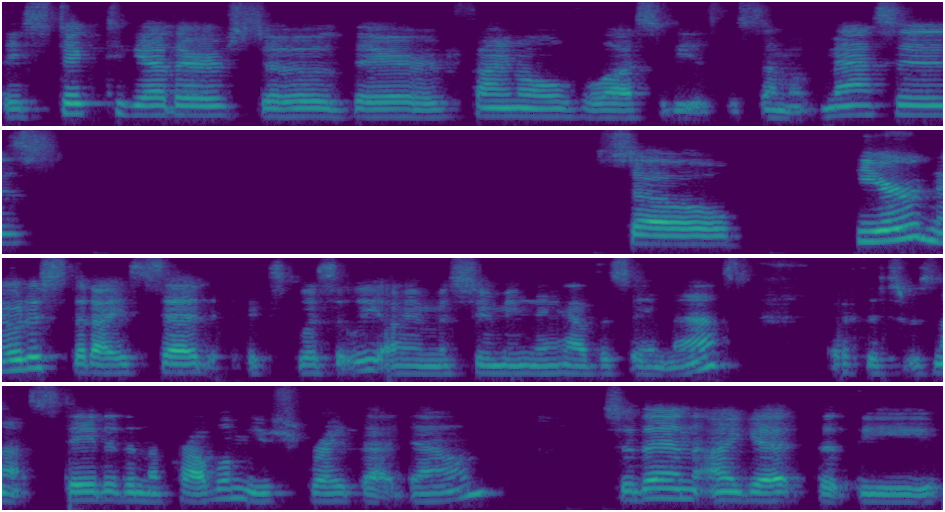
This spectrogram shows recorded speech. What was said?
they stick together, so their final velocity is the sum of masses. So Here, notice that I said explicitly, I am assuming they have the same mass. If this was not stated in the problem, you should write that down. So then I get that the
